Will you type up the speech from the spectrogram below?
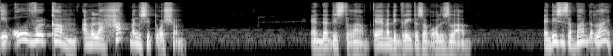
i-overcome ang lahat ng sitwasyon. And that is love. Kaya nga the greatest of all is love. And this is abundant life.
